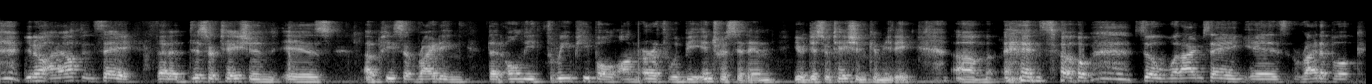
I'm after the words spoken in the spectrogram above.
you know, I often say that a dissertation is a piece of writing that only three people on earth would be interested in your dissertation committee. Um, and so so what i'm saying is write a book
